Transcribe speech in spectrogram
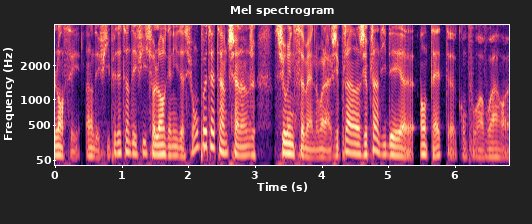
lancer un défi, peut-être un défi sur l'organisation, peut-être un challenge sur une semaine. Voilà, j'ai plein, d'idées euh, en tête euh, qu'on pourra voir euh,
